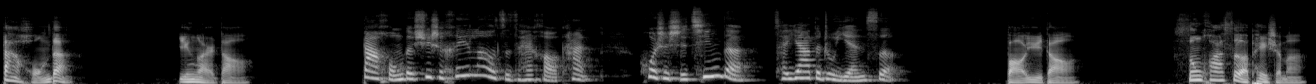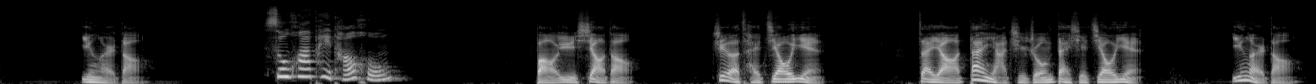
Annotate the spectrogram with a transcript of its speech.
大红的。”婴儿道：“大红的须是黑烙子才好看，或是石青的。”才压得住颜色。宝玉道：“松花色配什么？”婴儿道：“松花配桃红。”宝玉笑道：“这才娇艳，再要淡雅之中带些娇艳。”婴儿道：“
